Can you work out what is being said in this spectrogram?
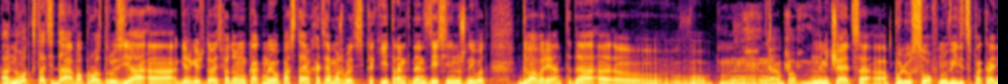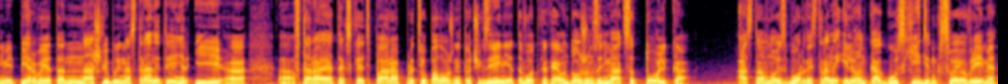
А, ну вот, кстати, да, вопрос, друзья. А, Георгиевич, давайте подумаем, как мы его поставим, хотя, может быть, какие-то рамки, наверное, здесь и не нужны. Вот два варианта, да, а, э, намечается а, полюсов, ну, видится, по крайней мере. Первый – это наш либо иностранный тренер, и а, а, вторая, так сказать, пара противоположных точек зрения – это вот какая. Он должен заниматься только основной сборной страны, или он, как Гус Хидинг в свое время,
